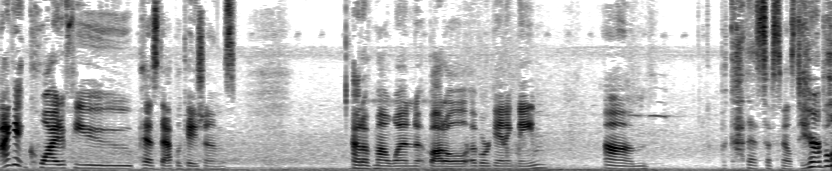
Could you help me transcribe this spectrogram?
I get quite a few pest applications out of my one bottle of organic neem. Um, but God, that stuff smells terrible.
